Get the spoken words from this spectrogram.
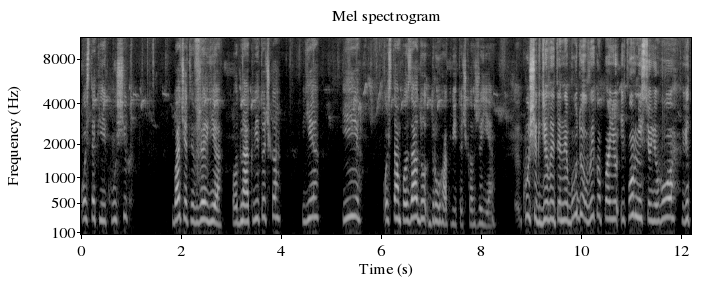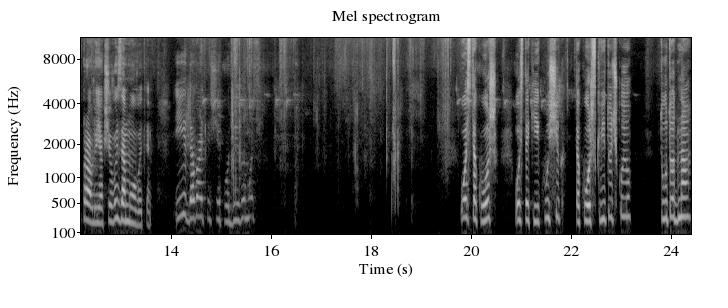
ось такий кущик. Бачите, вже є одна квіточка є, і ось там позаду друга квіточка вже є. Кущик ділити не буду, викопаю і повністю його відправлю, якщо ви замовите. І давайте ще подивимось. Ось також, ось такий кущик, також з квіточкою. Тут одна,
